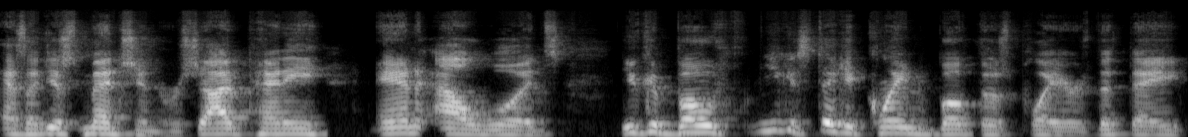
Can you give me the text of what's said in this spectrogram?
as I just mentioned, Rashad Penny and Al Woods, you could both you could stake a claim to both those players that they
